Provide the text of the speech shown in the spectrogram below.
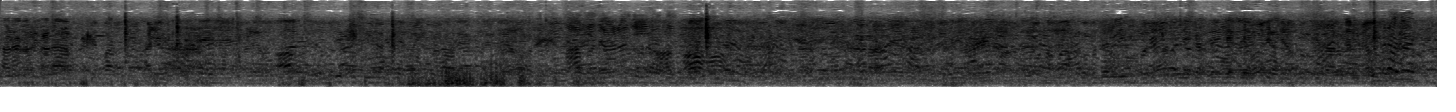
सारा का सारा आपके पास खड़े करते हैं आप। हाँ हाँ तो हम आपको बदल बदली कर देंगे देश के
